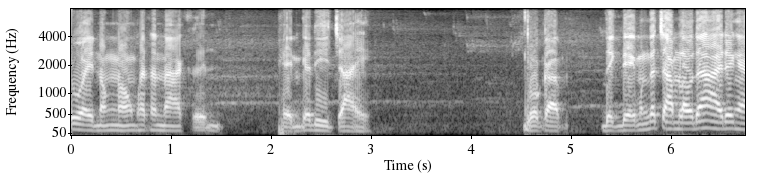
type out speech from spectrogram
ด้วยน้องๆพัฒนาขึ้น เห็นก็ดีใจ บวกกับเด็กๆมันก็จำเราได้ด้วยไง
